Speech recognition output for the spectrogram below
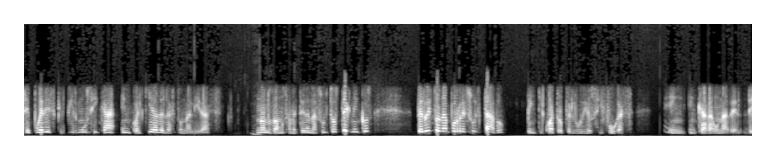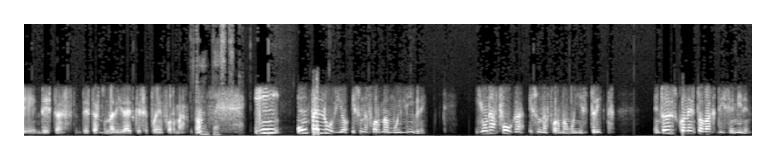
se puede escribir música en cualquiera de las tonalidades. No nos vamos a meter en asuntos técnicos pero esto da por resultado 24 preludios y fugas en, en cada una de, de, estas de estas tonalidades que se pueden formar ¿no? y un preludio es una forma muy libre y una fuga es una forma muy estricta. Entonces con esto Bach dice miren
